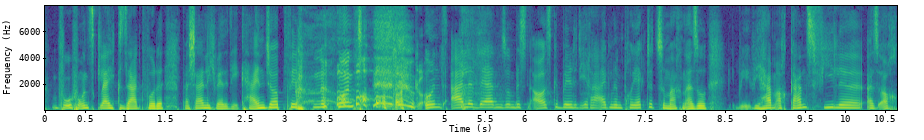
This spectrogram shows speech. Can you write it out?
wo uns gleich gesagt wurde, wahrscheinlich werdet ihr keinen Job finden und, und alle werden so ein bisschen ausgebildet, ihre eigenen Projekte zu machen. Also wir, haben auch ganz viele, also auch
